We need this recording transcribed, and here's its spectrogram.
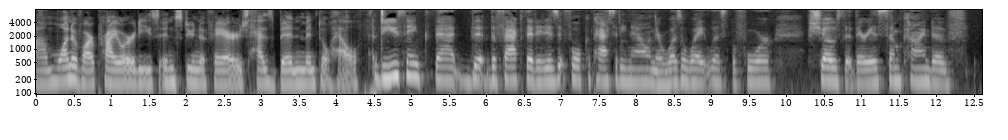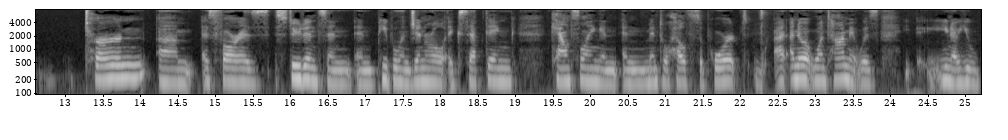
um, one of our priorities in student affairs has been mental health. Do you think that the, the fact that it is at full capacity now and there was a wait list before shows that there is some kind of turn um, as far as students and, and people in general accepting counseling and, and mental health support. I, I know at one time it was, you know, you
